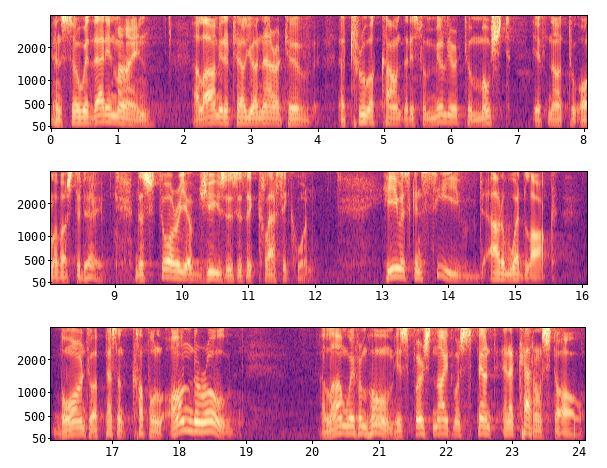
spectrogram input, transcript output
And so, with that in mind, allow me to tell you a narrative, a true account that is familiar to most if not to all of us today. The story of Jesus is a classic one. He was conceived out of wedlock, born to a peasant couple on the road, a long way from home. His first night was spent in a cattle stall.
